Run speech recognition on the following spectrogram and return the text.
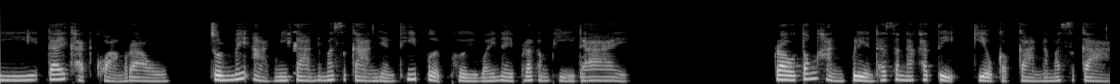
นี้ได้ขัดขวางเรา จนไม่อาจมีการนมัสการอย่างที่เปิดเผยไว้ในพระคัมภีร์ได้ เราต้องหันเปลี่ยนทัศนคติเกี่ยวกับการนมัสการ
